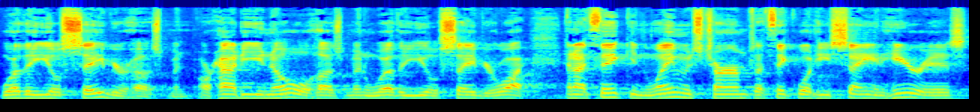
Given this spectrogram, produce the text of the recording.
whether you'll save your husband? Or how do you know, O husband, whether you'll save your wife? And I think in layman's terms, I think what he's saying here is,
